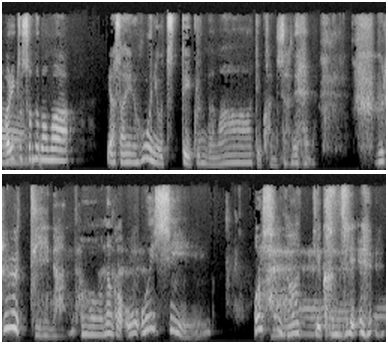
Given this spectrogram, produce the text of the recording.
ん割とそのまま野菜の方に移っていくんだなーっていう感じだね。フルーティーなんだ。うんなんかお、美味しい。美味しいなっていう感じ。へ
